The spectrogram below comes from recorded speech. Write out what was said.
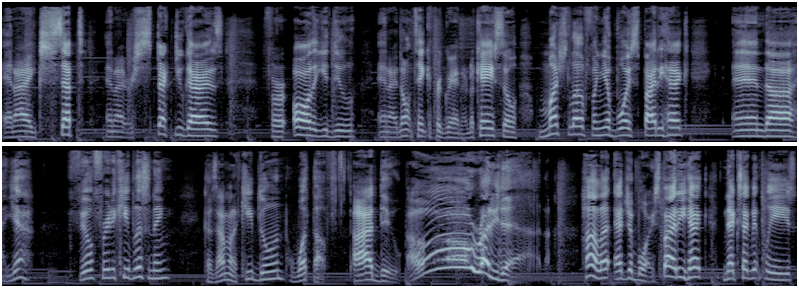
And I accept and I respect you guys for all that you do, and I don't take it for granted. Okay, so much love from your boy Spidey Heck, and uh, yeah, feel free to keep listening because I'm gonna keep doing what the f- I do. Alrighty then, holla at your boy Spidey Heck. Next segment, please.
